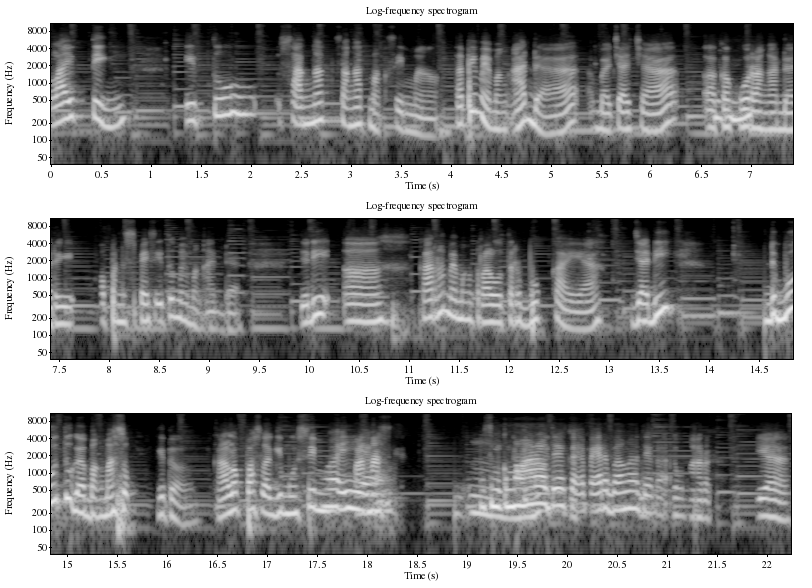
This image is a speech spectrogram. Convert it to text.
lighting itu sangat-sangat maksimal. Tapi memang ada, Mbak Caca, eh, kekurangan dari open space itu memang ada. Jadi uh, karena memang terlalu terbuka ya, jadi debu tuh gampang masuk gitu. Kalau pas lagi musim Wah, iya. panas, musim hmm, kemarau tuh ya kayak PR banget ya kak. Kemarau. Ya,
